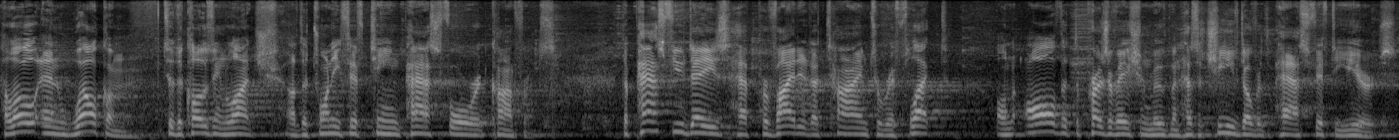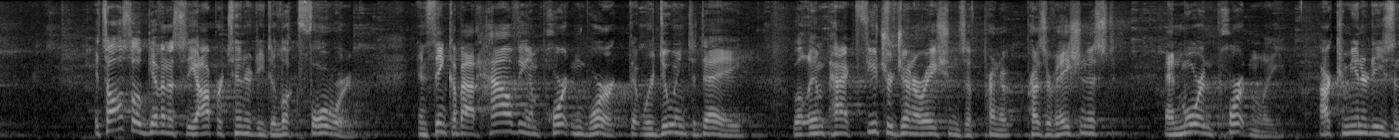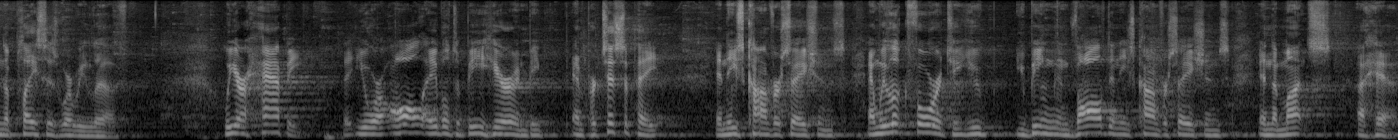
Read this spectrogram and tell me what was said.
Hello and welcome to the closing lunch of the 2015 Past Forward Conference. The past few days have provided a time to reflect on all that the preservation movement has achieved over the past 50 years. It's also given us the opportunity to look forward and think about how the important work that we're doing today will impact future generations of preservationists and more importantly, our communities and the places where we live. We are happy that you are all able to be here and, be, and participate in these conversations, and we look forward to you, you being involved in these conversations in the months ahead.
